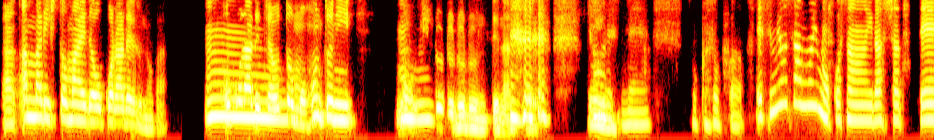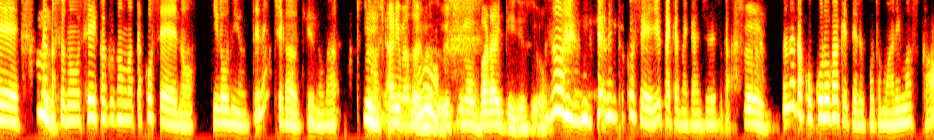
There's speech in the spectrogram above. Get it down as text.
あ、あんまり人前で怒られるのが、怒られちゃうともう本当に、もう、ルルルルンってなっちゃう。そうですね。そっかそっか。え、すみおさんも今お子さんいらっしゃって、うん、なんかその性格がまた個性の色によってね、違うっていうのが聞きました、うん、ありますあります。うちもバラエティですよ。そうですね。なんか個性豊かな感じですが。うん。なんか心がけてることもありますか？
